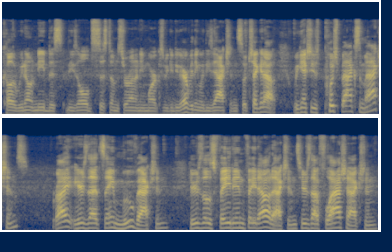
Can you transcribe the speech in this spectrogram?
code. We don't need this these old systems to run anymore because we can do everything with these actions. So check it out. We can actually just push back some actions, right? Here's that same move action Here's those fade in, fade out actions. Here's that flash action.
